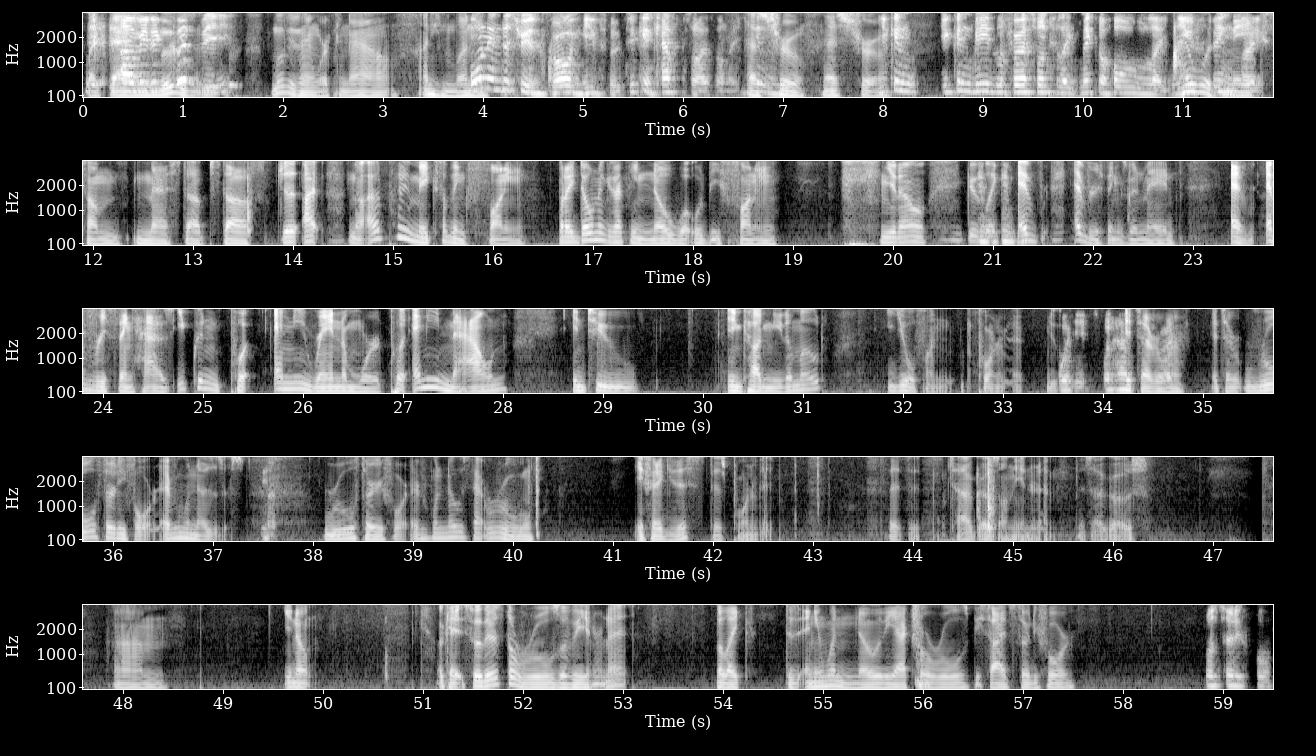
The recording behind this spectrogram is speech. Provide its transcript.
Like, I dang, mean, it movies, could be. Movies ain't working out. I need money. Porn industry is growing heaps, so you can capitalize on it. You That's can, true. That's true. You can you can be the first one to like make a whole like I would thing. make like, some messed up stuff. Just I no, I would probably make something funny, but I don't exactly know what would be funny. you know, because like every everything's been made. Ev- everything has. You can put any random word, put any noun into incognito mode. You'll find porn of it. Wait, what happened? It's everywhere. It's a rule 34. Everyone knows this. No. Rule 34. Everyone knows that rule. If it exists, there's porn of it. That's, it. That's how it goes on the internet. That's how it goes. Um, you know. Okay, so there's the rules of the internet, but like, does anyone know the actual rules besides 34? What's thirty four?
